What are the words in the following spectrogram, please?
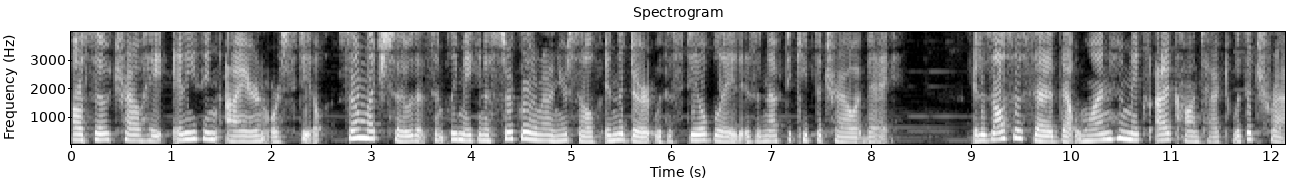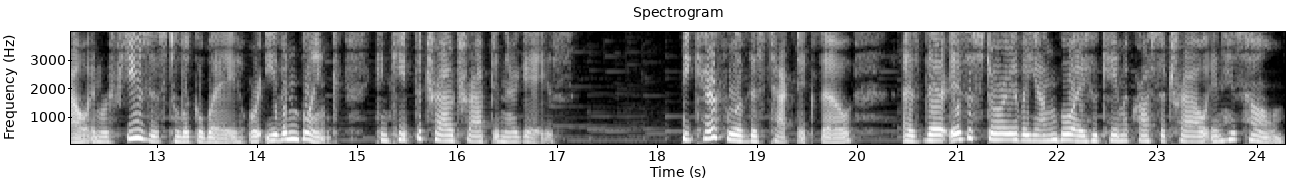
Also, Trow hate anything iron or steel, so much so that simply making a circle around yourself in the dirt with a steel blade is enough to keep the Trow at bay. It is also said that one who makes eye contact with a trow and refuses to look away or even blink can keep the trow trapped in their gaze. Be careful of this tactic, though, as there is a story of a young boy who came across a trow in his home,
